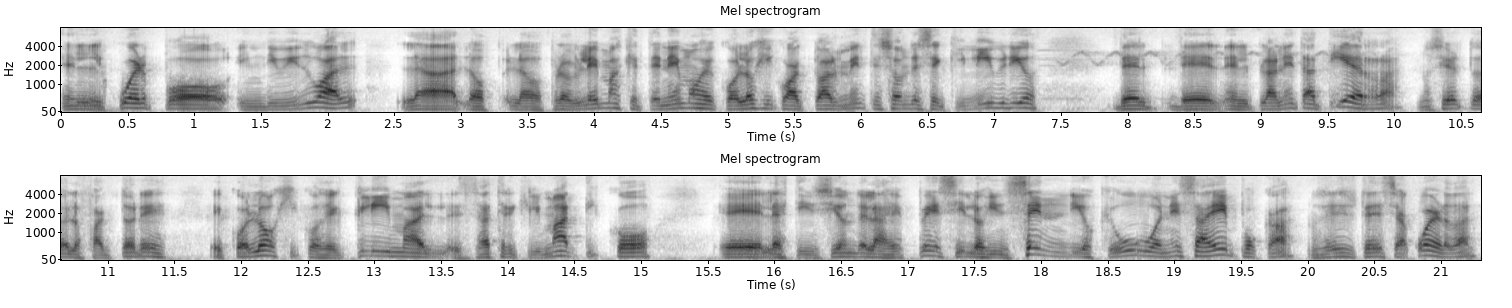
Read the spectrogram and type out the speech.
el cuerpo individual, los, problemas que tenemos ecológicos actualmente son desequilibrios del, planeta Tierra, ¿no es cierto?, de los factores ecológicos, del clima, el desastre climático, eh, la extinción de las especies, los incendios que hubo en esa época, no sé si ustedes se acuerdan,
